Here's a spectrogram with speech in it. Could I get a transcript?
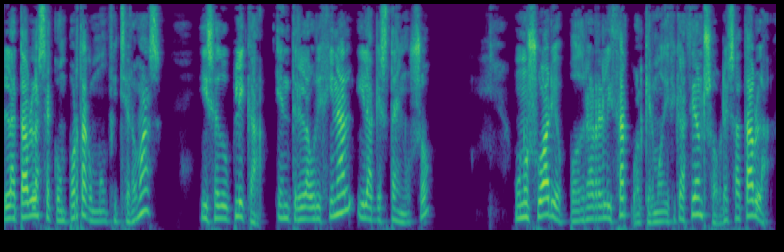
la tabla se comporta como un fichero más y se duplica entre la original y la que está en uso. Un usuario podrá realizar cualquier modificación sobre esa tabla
